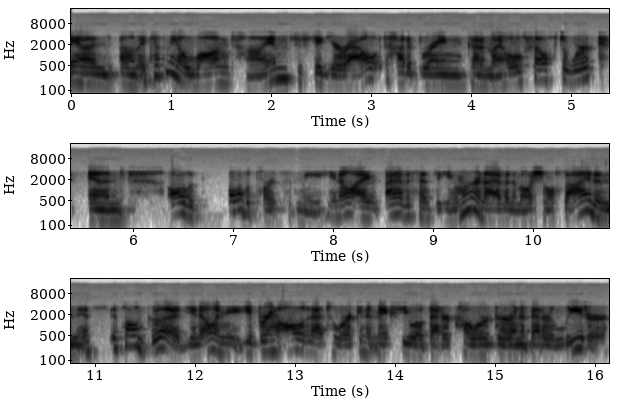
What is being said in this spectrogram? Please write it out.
And um, it took me a long time to figure out how to bring kind of my whole self to work and all the all the parts of me. You know, I, I have a sense of humor and I have an emotional side and it's, it's all good, you know, and you, bring all of that to work and it makes you a better coworker and a better leader.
